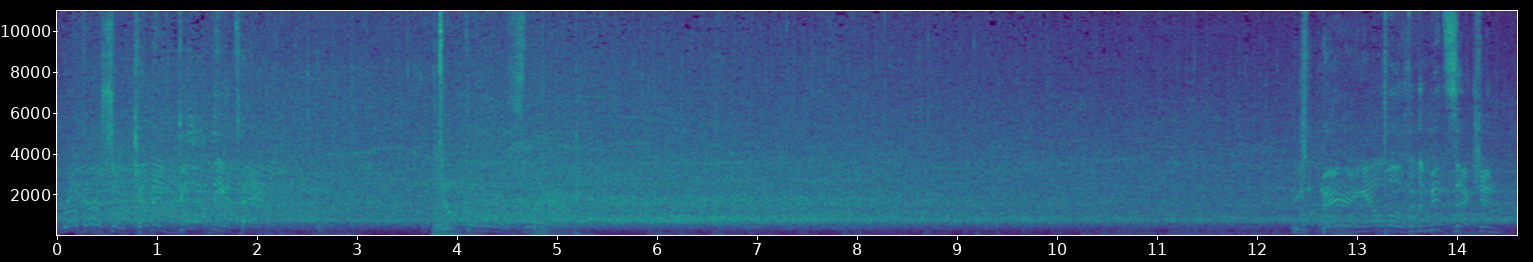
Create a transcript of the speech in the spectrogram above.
Reversal. Can they go on the attack? Tilt-a-whirl slam. He's burying elbows in the midsection.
